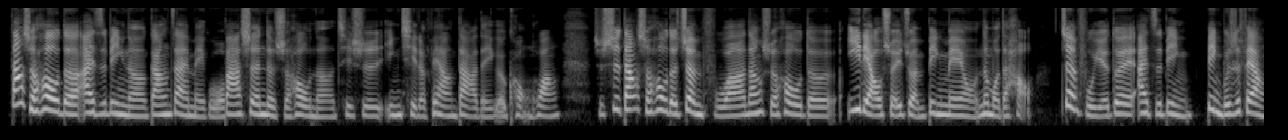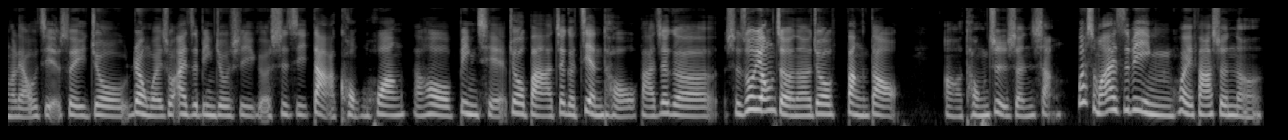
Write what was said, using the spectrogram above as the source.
当时候的艾滋病呢，刚在美国发生的时候呢，其实引起了非常大的一个恐慌。只是当时候的政府啊，当时候的医疗水准并没有那么的好，政府也对艾滋病并不是非常的了解，所以就认为说艾滋病就是一个世纪大恐慌，然后并且就把这个箭头，把这个始作俑者呢就放到啊、同志身上。为什么艾滋病会发生呢？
